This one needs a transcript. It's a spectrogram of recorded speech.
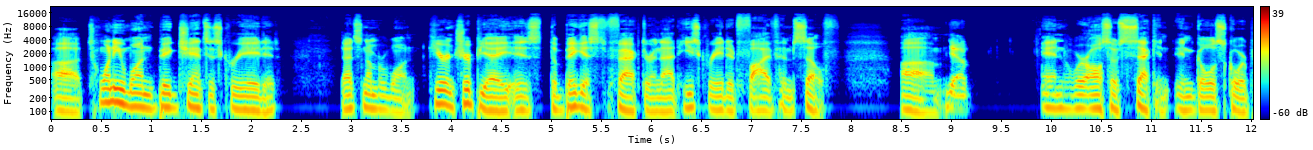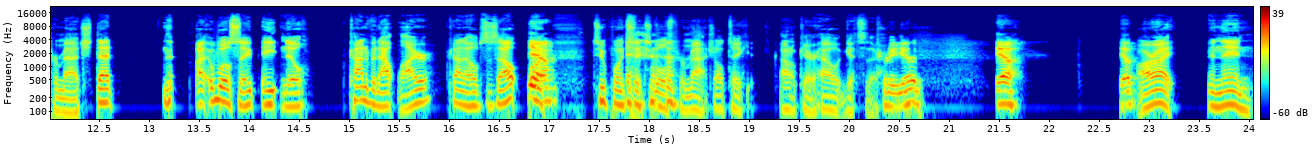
Uh, 21 big chances created. That's number one. Kieran Trippier is the biggest factor in that. He's created five himself. Um, yeah. and we're also second in goals scored per match. That I will say eight 0 kind of an outlier. Kind of helps us out. Yeah. 2.6 goals per match. I'll take it. I don't care how it gets there. Pretty good. Yeah. Yep. All right, and then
